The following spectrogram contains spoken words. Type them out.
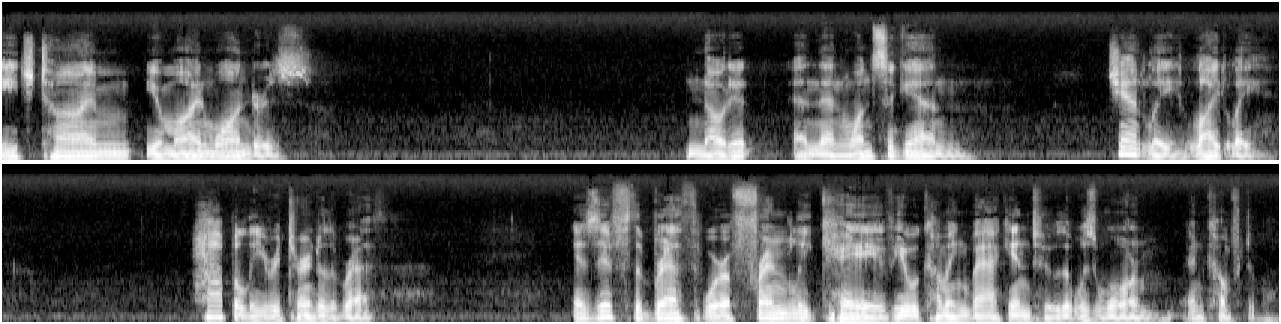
Each time your mind wanders, note it, and then once again, gently, lightly, happily return to the breath. As if the breath were a friendly cave you were coming back into that was warm and comfortable.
